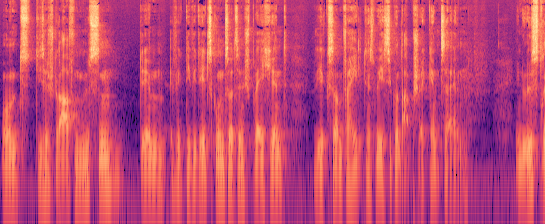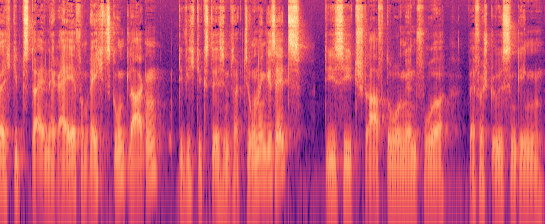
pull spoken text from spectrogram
Und diese Strafen müssen dem Effektivitätsgrundsatz entsprechend wirksam, verhältnismäßig und abschreckend sein. In Österreich gibt es da eine Reihe von Rechtsgrundlagen. Die wichtigste ist im Sanktionengesetz. Die sieht Strafdrohungen vor bei Verstößen gegen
